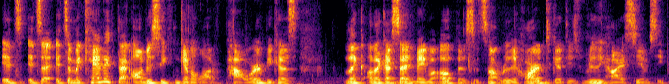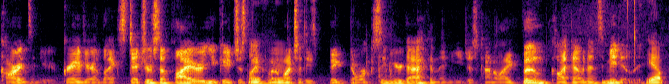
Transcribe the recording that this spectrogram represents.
it's it's a it's a mechanic that obviously can get a lot of power because like like I said, Magma Opus, it's not really hard to get these really high CMC cards into your graveyard. Like Stitcher Supplier, you could just like put a Mhm. bunch of these big dorks in your deck and then you just kind of like boom, collect evidence immediately. Yep.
